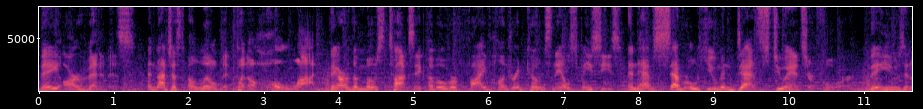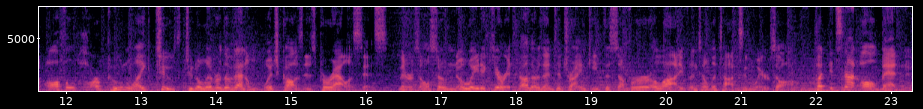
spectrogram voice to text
They are venomous. And not just a little bit, but a whole lot. They are the most toxic of over 500 cone snail species and have several human deaths to answer for. They use an awful harpoon-like tooth to deliver the venom, which causes paralysis. There is also no way to cure it other than to try and keep the sufferer alive until the toxin wears off. But it's not all bad news.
